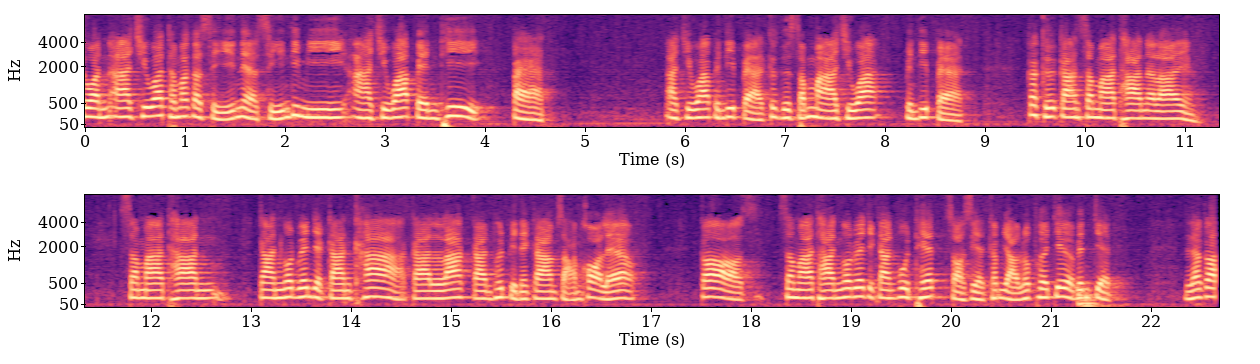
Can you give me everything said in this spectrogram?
ส่วนอาชีวธรรมกสีเนี่ยศีลที่มีอาชีวะเป็นที่แปดอาชีวะเป็นที่แปดก็คือสัมมาอาชีวะเป็นที่แปดก็คือการสมาทานอะไร สมาทาน การงดเว้นจากการฆ่า การลัก การพูดปิดในการสามข้อแล้ว ก็สมาทานงดเว้นจากการพูดเท็จส่อเสียดคำหยาบลบเพ้อเจ้อเป็นเจ็ดแล้วก็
